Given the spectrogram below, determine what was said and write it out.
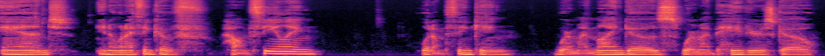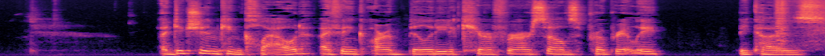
And, you know, when I think of how I'm feeling, what I'm thinking, where my mind goes, where my behaviors go, addiction can cloud, I think, our ability to care for ourselves appropriately because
